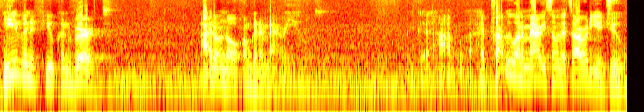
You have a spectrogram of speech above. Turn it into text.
even if you convert, I don't know if I'm going to marry you. Because I, I probably want to marry someone that's already a Jew.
